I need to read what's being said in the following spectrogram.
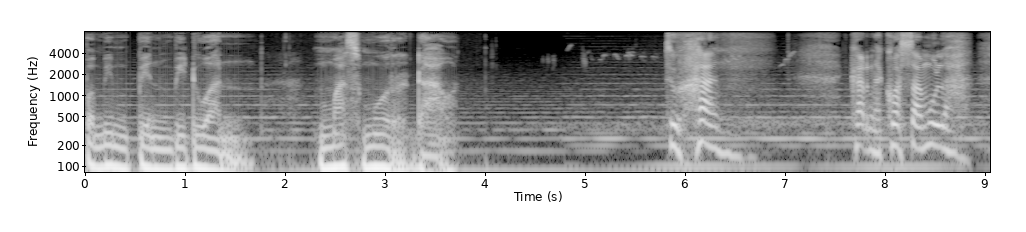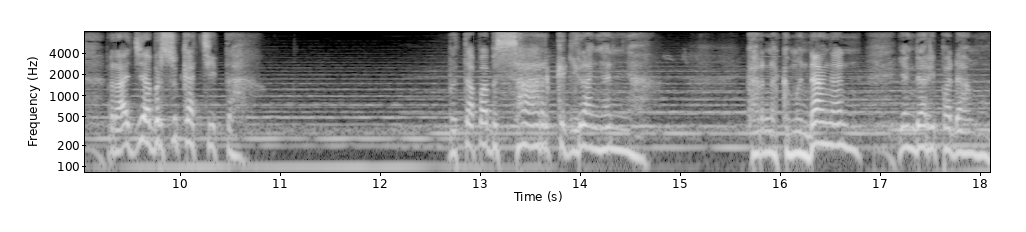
pemimpin biduan Mazmur Daud. Tuhan, karena kuasamulah Raja bersuka cita. Betapa besar kegirangannya karena kemenangan yang daripadamu.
